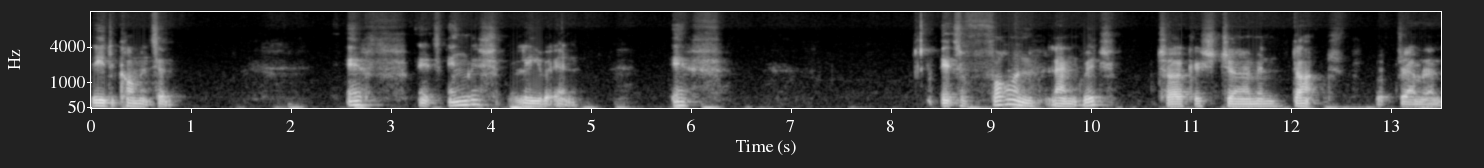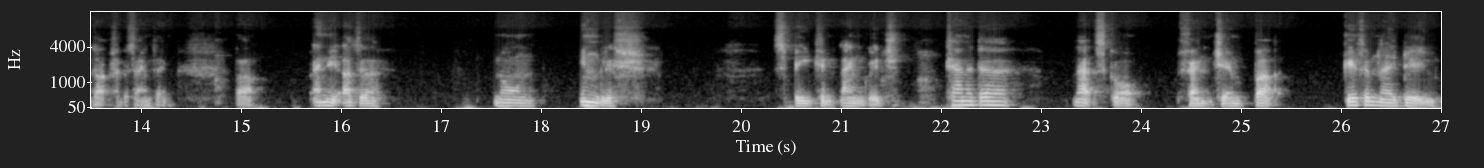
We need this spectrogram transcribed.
Leave the comments in. If it's English, leave it in. If it's a foreign language, Turkish, German, Dutch, German and Dutch are the same thing, but any other non English speaking language. Canada, that's got French in, but give them they do.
